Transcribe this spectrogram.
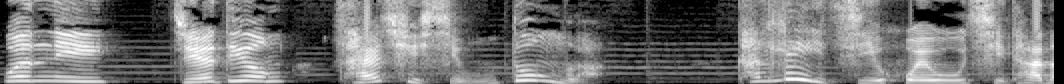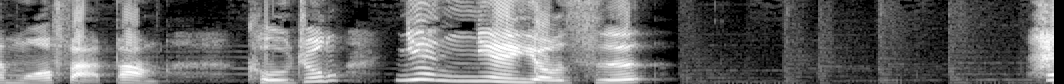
温妮决定采取行动了。他立即挥舞起他的魔法棒，口中念念有词：“嘿，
